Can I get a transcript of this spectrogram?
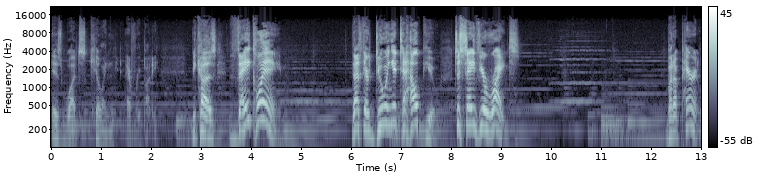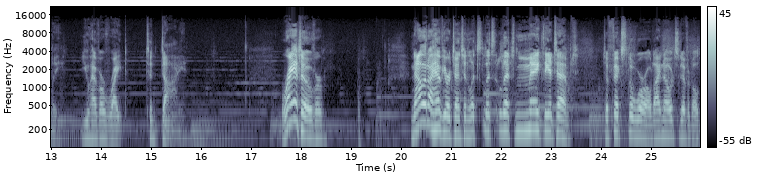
is what's killing everybody because they claim that they're doing it to help you, to save your rights. But apparently, you have a right to die. Rant over. Now that I have your attention, let's let's let's make the attempt to fix the world. I know it's difficult.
